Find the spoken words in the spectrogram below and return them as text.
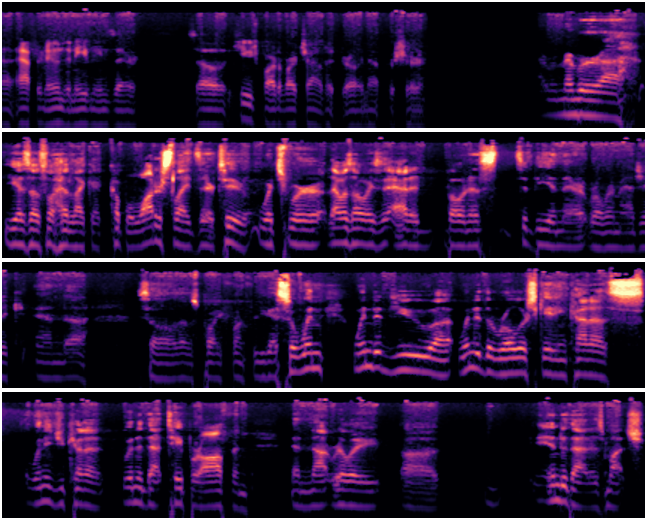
uh, afternoons and evenings there. So huge part of our childhood growing up for sure. I remember uh, you guys also had like a couple water slides there too, which were that was always an added bonus to be in there at Roller Magic, and uh, so that was probably fun for you guys. So when when did you uh, when did the roller skating kind of when did you kind of when did that taper off and and not really uh, into that as much?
